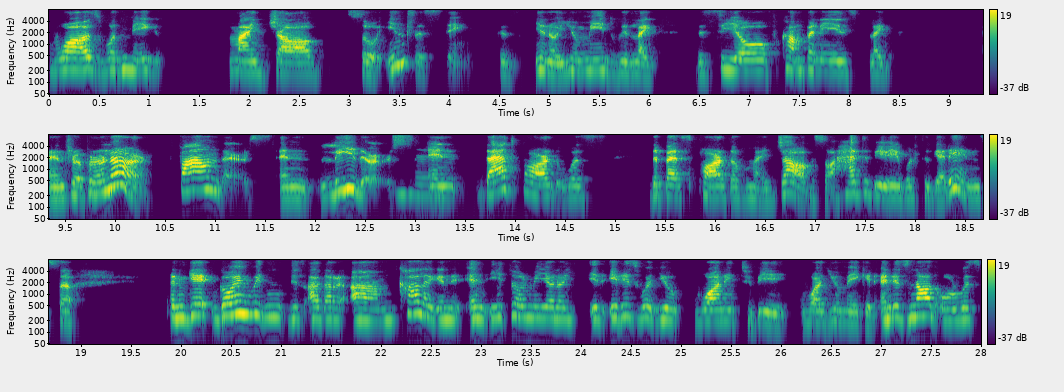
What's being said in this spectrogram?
was what made my job so interesting. Because you know you meet with like the ceo of companies like entrepreneur founders and leaders. Mm-hmm. and that part was the best part of my job. So i had to be able to get in. So and get, going with this other um, colleague and, and he told me you know it, it is what you want it to be what you make it. And it's not always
